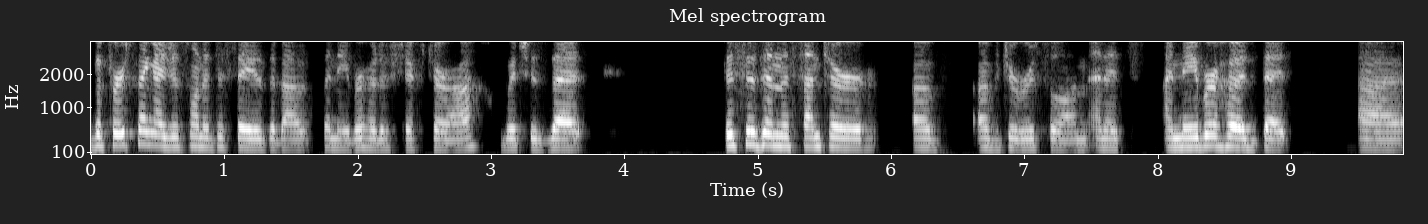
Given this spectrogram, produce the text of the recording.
the first thing I just wanted to say is about the neighborhood of Sheikh which is that this is in the center of of Jerusalem, and it's a neighborhood that uh,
